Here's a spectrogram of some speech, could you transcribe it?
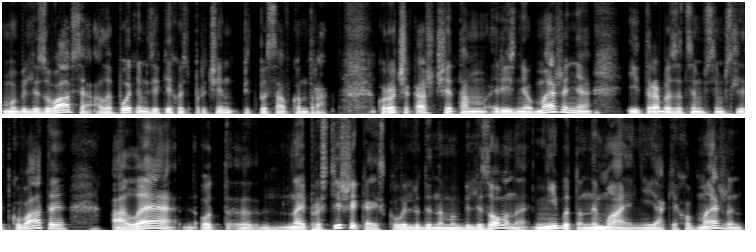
мобілізувався, але потім з якихось причин підписав контракт. Коротше кажучи, там різні обмеження, і треба за цим всім слідкувати. Але от е, найпростіший кейс, коли людина мобілізована, нібито немає ніяких обмежень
